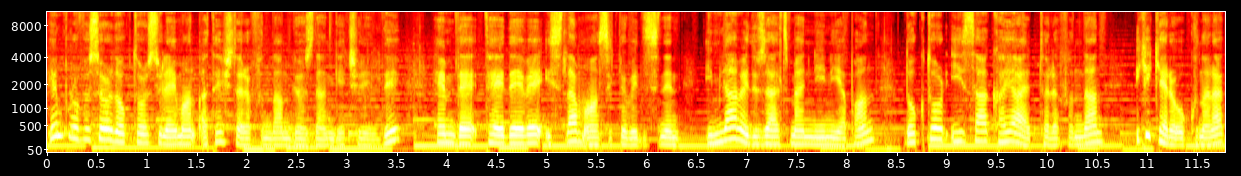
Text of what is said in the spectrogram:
hem Profesör Doktor Süleyman Ateş tarafından gözden geçirildi hem de TDV İslam Ansiklopedisi'nin imla ve düzeltmenliğini yapan Doktor İsa Kayaalp tarafından iki kere okunarak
